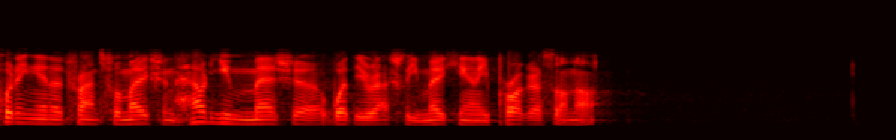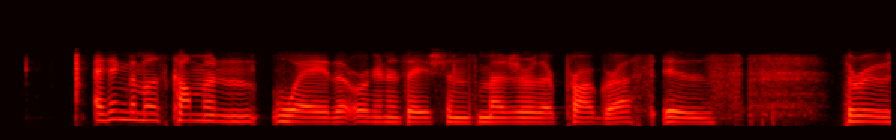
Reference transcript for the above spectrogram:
putting in a transformation, how do you measure whether you're actually making any progress or not? I think the most common way that organizations measure their progress is through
